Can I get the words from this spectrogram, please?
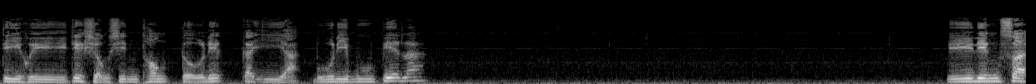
智慧得上心通道力，甲伊啊无离无别啦。伊能说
